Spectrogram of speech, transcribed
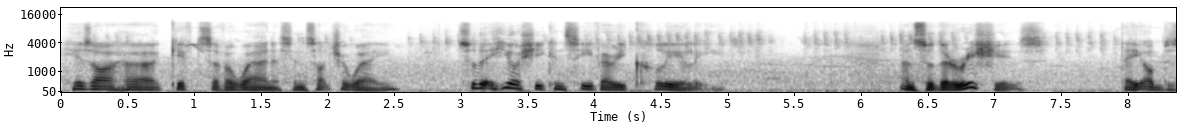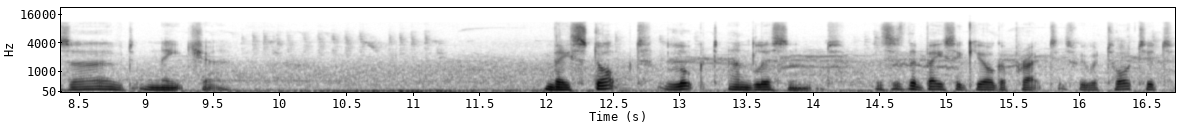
his or her gifts of awareness in such a way so that he or she can see very clearly. And so the rishis, they observed nature. They stopped, looked, and listened. This is the basic yoga practice. We were taught it,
